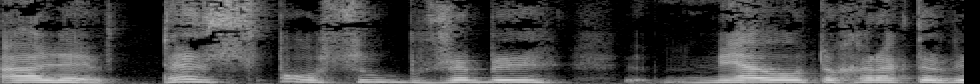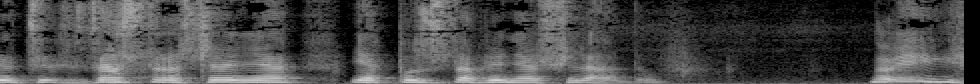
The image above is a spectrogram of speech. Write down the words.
ale w ten sposób, żeby miało to charakter więcej zastraszenia, jak pozostawienia śladów. No i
